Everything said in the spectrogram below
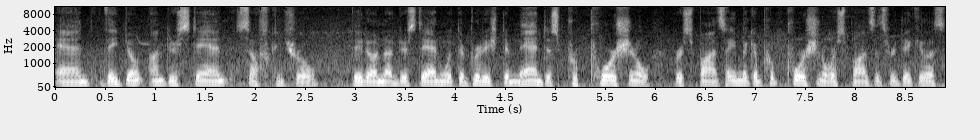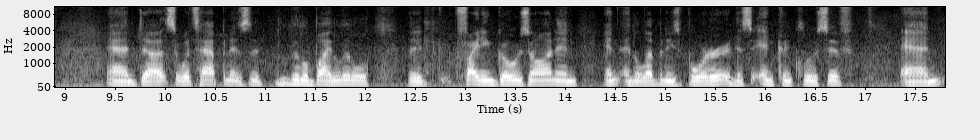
and they don't understand self control. They don't understand what the British demand is proportional response. How you make a proportional response? It's ridiculous. And uh, so what's happened is that little by little, the fighting goes on in, in, in the Lebanese border, and it's inconclusive. And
